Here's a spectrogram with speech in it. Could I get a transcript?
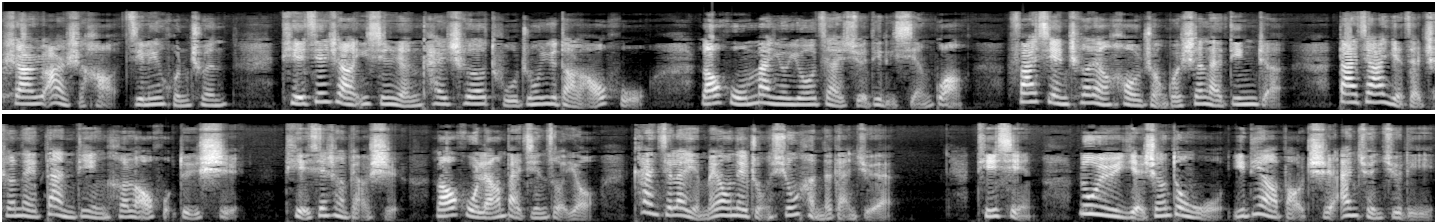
十二月二十号，吉林珲春铁肩上一行人开车途中遇到老虎，老虎慢悠悠在雪地里闲逛，发现车辆后转过身来盯着，大家也在车内淡定和老虎对视。铁先生表示，老虎两百斤左右，看起来也没有那种凶狠的感觉，提醒路遇野生动物一定要保持安全距离。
